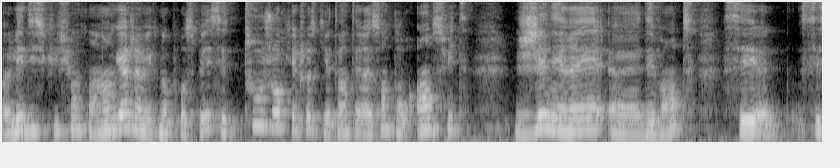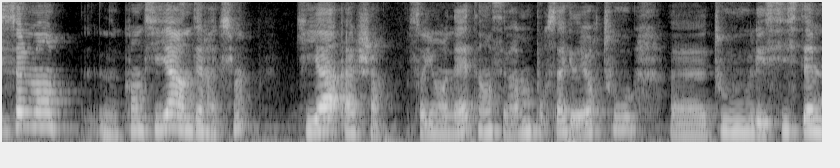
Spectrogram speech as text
euh, les discussions qu'on engage avec nos prospects, c'est toujours quelque chose qui est intéressant pour ensuite générer euh, des ventes. C'est seulement quand il y a interaction qu'il y a achat soyons honnêtes, hein, c'est vraiment pour ça que d'ailleurs euh, tous les systèmes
